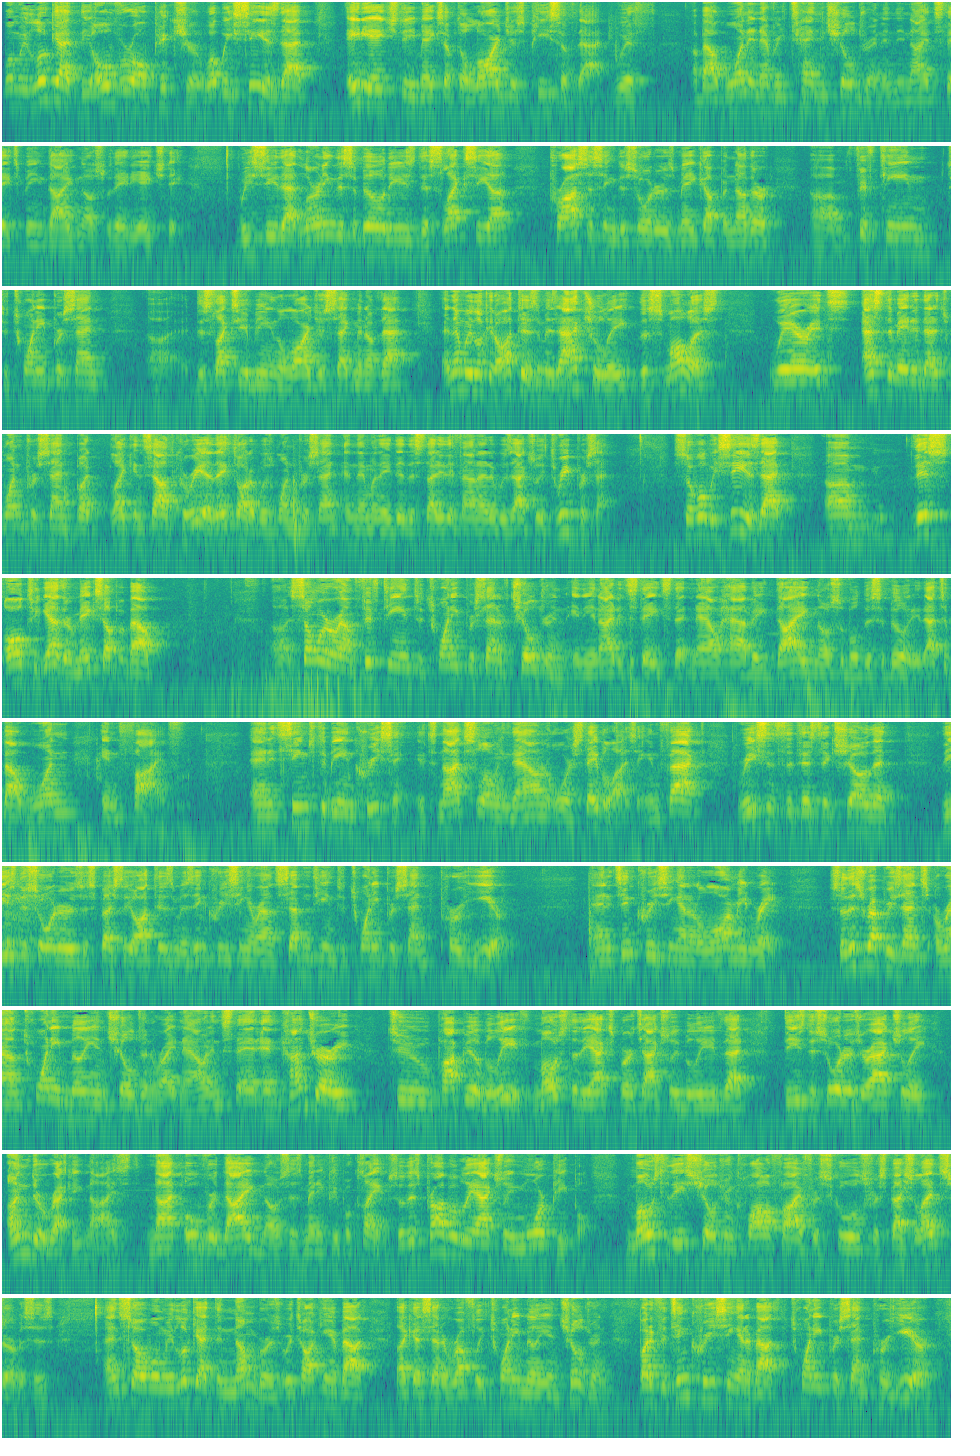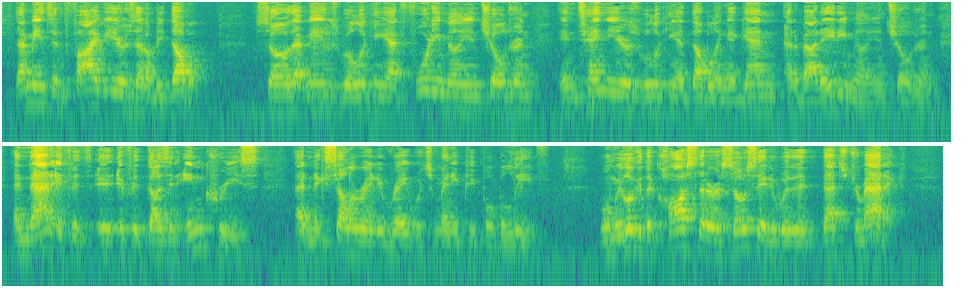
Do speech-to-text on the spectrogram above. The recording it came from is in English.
when we look at the overall picture, what we see is that ADHD makes up the largest piece of that, with about one in every 10 children in the United States being diagnosed with ADHD. We see that learning disabilities, dyslexia, processing disorders make up another um, 15 to 20 percent, uh, dyslexia being the largest segment of that. And then we look at autism as actually the smallest where it's estimated that it's 1%, but like in South Korea, they thought it was 1%, and then when they did the study, they found out it was actually 3%. So what we see is that um, this altogether makes up about uh, somewhere around 15 to 20% of children in the United States that now have a diagnosable disability. That's about one in five. And it seems to be increasing. It's not slowing down or stabilizing. In fact, recent statistics show that these disorders, especially autism, is increasing around 17 to 20 percent per year, and it's increasing at an alarming rate. So this represents around 20 million children right now, and instead, and contrary to popular belief, most of the experts actually believe that these disorders are actually under-recognized, not over-diagnosed as many people claim. So there's probably actually more people. Most of these children qualify for schools for special ed services and so when we look at the numbers, we're talking about, like I said, roughly 20 million children. But if it's increasing at about 20% per year, that means in five years that'll be double. So that means we're looking at 40 million children. In 10 years, we're looking at doubling again at about 80 million children. And that, if, it's, if it doesn't increase at an accelerated rate, which many people believe. When we look at the costs that are associated with it, that's dramatic.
